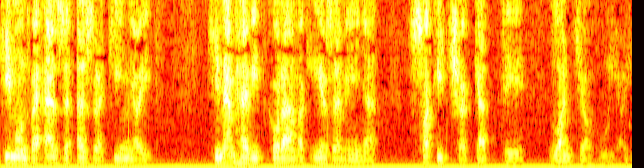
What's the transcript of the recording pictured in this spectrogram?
kimondva ez, ezre kínjait, ki nem hevít korának érzeménye, szakítsa ketté lantja húrjait.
